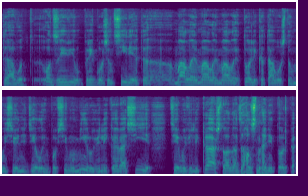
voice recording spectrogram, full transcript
да, вот он заявил, Пригожин, Сирия это малая-малая-малая толика того, что мы сегодня делаем по всему миру. Великая Россия, тема велика, что она должна не только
